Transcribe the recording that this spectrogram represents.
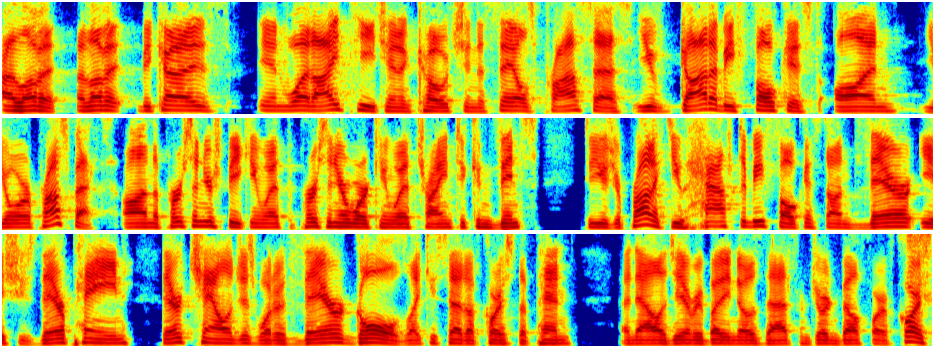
I love it. I love it because in what i teach and coach in the sales process you've got to be focused on your prospect on the person you're speaking with the person you're working with trying to convince to use your product you have to be focused on their issues their pain their challenges, what are their goals? Like you said, of course, the pen analogy, everybody knows that from Jordan Belfort, of course.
